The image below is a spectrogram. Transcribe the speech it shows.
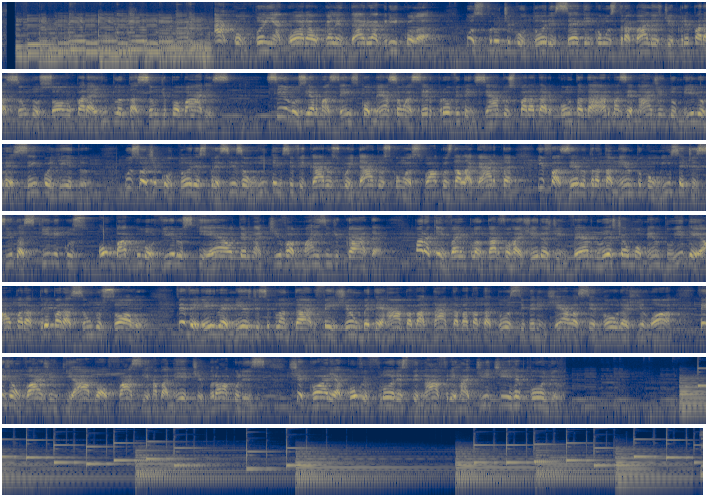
Acompanhe agora o calendário agrícola. Os fruticultores seguem com os trabalhos de preparação do solo para a implantação de pomares. Silos e armazéns começam a ser providenciados para dar conta da armazenagem do milho recém-colhido. Os sojicultores precisam intensificar os cuidados com os focos da lagarta e fazer o tratamento com inseticidas químicos ou baculovírus, que é a alternativa mais indicada. Para quem vai implantar forrageiras de inverno, este é o momento ideal para a preparação do solo. Fevereiro é mês de se plantar feijão, beterraba, batata, batata doce, berinjela, cenoura, giló, feijão vagem, quiabo, alface, rabanete, brócolis, chicória, couve-flor, espinafre, radite e repolho.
